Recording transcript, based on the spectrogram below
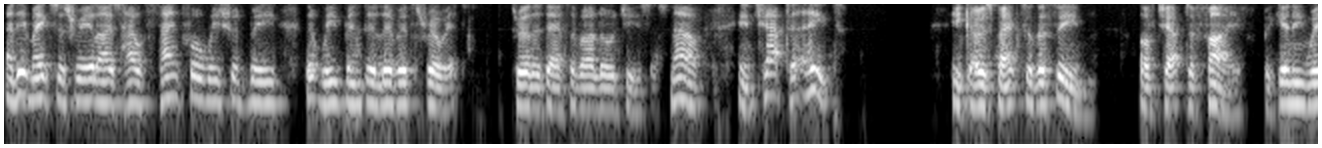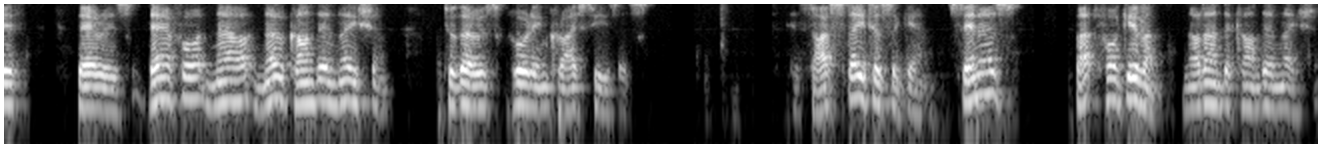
and it makes us realize how thankful we should be that we've been delivered through it, through the death of our Lord Jesus. Now, in chapter 8, he goes back to the theme of chapter 5, beginning with there is therefore now no condemnation to those who are in Christ Jesus. It's our status again sinners, but forgiven, not under condemnation.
